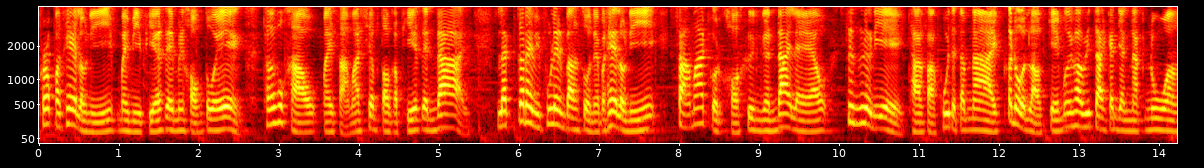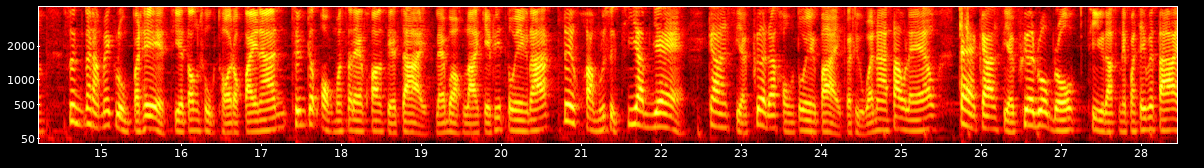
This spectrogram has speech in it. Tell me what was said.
เพราะประเทศเหล่านี้ไม่มี PSN เป็นของตัวเองทำให้พวกเขาไม่สามารถเชื่อมต่อกับ PSN ได้ และก็ได้มีผู้เล่นบางส่วนในประเทศเหล่านี้ สามารถกดขอคืนเงินได้แล้ว ซึ่งเรื่องนี้เองทางฝั่งผู้จัดจำหน่าย ก็โดนเหล่าเกมเมอร์วิพากษ์วิจารณ์กันอย่างหนักหน่วง ซึ่งก็ทำให้กลุ่มประเทศที่จะต้องถูกถอดออกไปนั้น ถึงกับออกมาแสดงความเสียใจ และบอกลาเกมที่ตัวเองรัก ด้วยความรู้สึกที่ย่ำแย่ การเสียเพื่อนรักของตัวเองไปก็ถือว่าน่าเศร้าแล้ว แต่การเสียเพื่อนร่วมรบที่รักในประเทศเพื่อตาย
